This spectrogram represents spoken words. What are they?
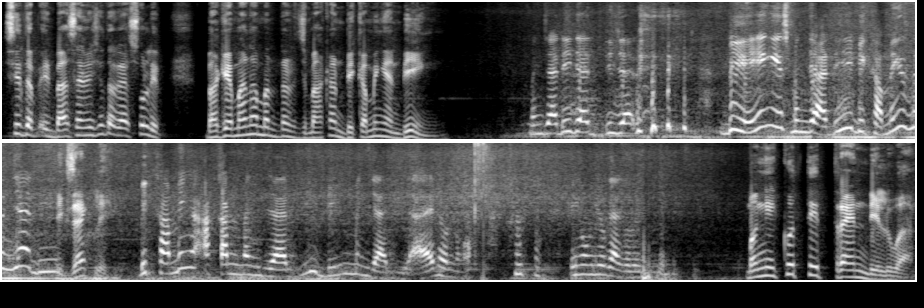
Si bahasa Indonesia itu agak sulit. Bagaimana menerjemahkan becoming and being? Menjadi jadi jadi. being is menjadi, becoming is menjadi. Exactly. becoming akan menjadi being menjadi I don't know bingung juga guru mengikuti tren di luar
